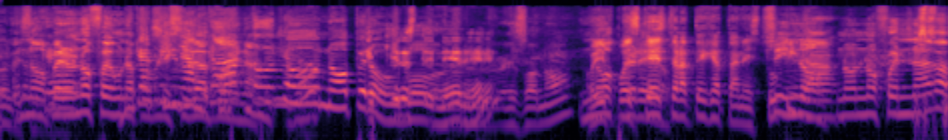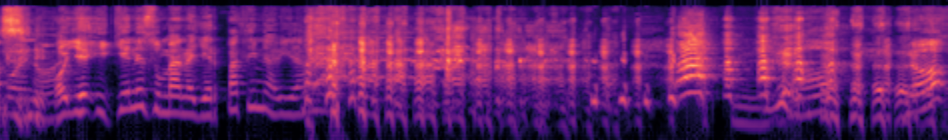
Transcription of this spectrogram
ruido... les- No, pero no fue una publicidad buena. No, no, pero ¿Qué quieres hubo- tener, eh? Eso no. Oye, No pues qué estrategia tan Sí, estúpida. no, no, no fue nada bueno. ¿eh? Oye, ¿y quién es su manager? Pati Navidad. No. ¿No?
